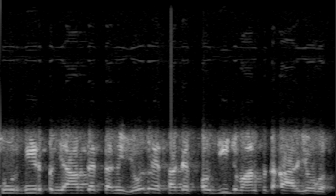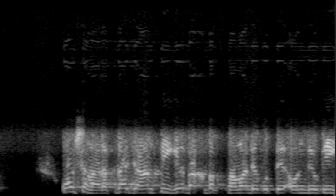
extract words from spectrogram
ਸੂਰਬੀਰ, ਪੰਜਾਬ ਦੇ ਤਿੰਨ ਯੋਧੇ ਸਾਡੇ ਫੌਜੀ ਜਵਾਨ ਸਤਿਕਾਰਯੋਗ। ਉਹ ਸ਼ਹਾਦਤ ਦਾ ਜਾਨ ਪੀ ਗਏ ਵੱਖ-ਵੱਖ ਥਾਵਾਂ ਦੇ ਉੱਤੇ ਔਨ ਡਿਊਟੀ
